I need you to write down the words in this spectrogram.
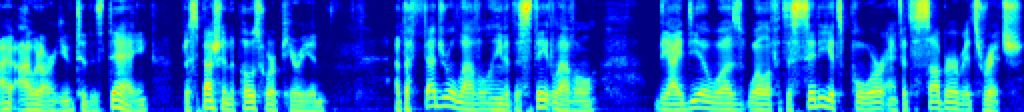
I, I would argue to this day but especially in the post-war period at the federal level and even at the state level the idea was well if it's a city it's poor and if it's a suburb it's rich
